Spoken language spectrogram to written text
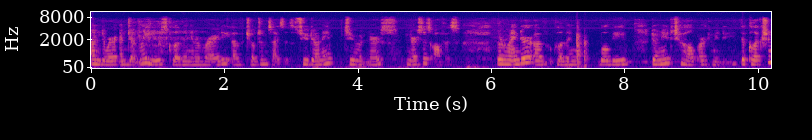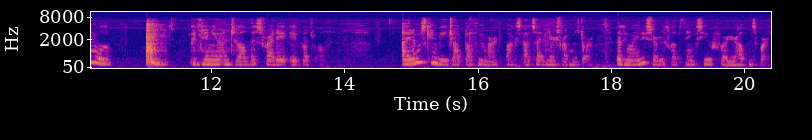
underwear and gently used clothing in a variety of children's sizes to donate to nurse nurse's office. The remainder of clothing will be donated to help our community. The collection will continue until this Friday, April 12th. Items can be dropped off in the marked box outside Nurse Robin's door. The Community Service Club thanks you for your help and support.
